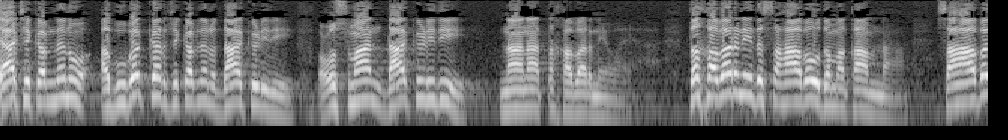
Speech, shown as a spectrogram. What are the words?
یا چې کمندنو ابوبکر چې کمندنو دا کړی دی عثمان دا کړی دی نه نه ته خبر نه وایا ته خبر نه د صحابه او د مقام نه صحابه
